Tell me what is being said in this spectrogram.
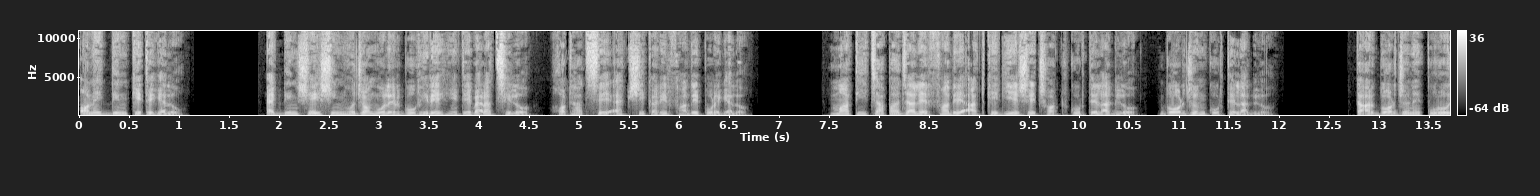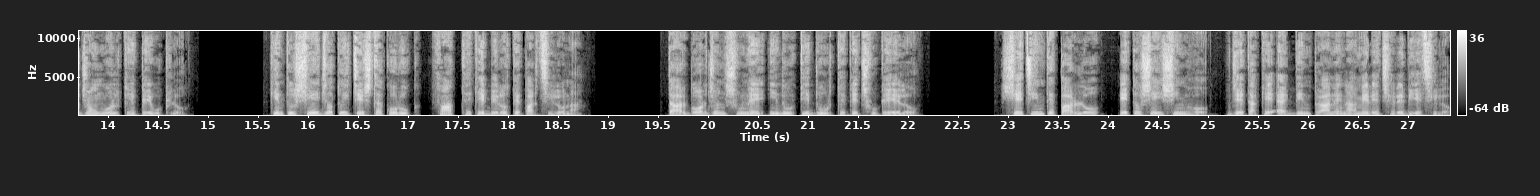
অনেক দিন কেটে গেল। একদিন সেই সিংহ জঙ্গলের গভীরে হেঁটে বেড়াচ্ছিল, হঠাৎ সে এক শিকারীর ফাঁদে পড়ে গেল। মাটি চাপা জালের ফাঁদে আটকে গিয়ে সে ছট করতে লাগল, গর্জন করতে লাগল। তার গর্জনে পুরো জঙ্গল কেঁপে উঠল। কিন্তু সে যতই চেষ্টা করুক, ফাঁদ থেকে বেরোতে পারছিল না। তার গর্জন শুনে ইঁদুরটি দূর থেকে ছুটে এল। সে চিনতে পারল এ তো সেই সিংহ, যে তাকে একদিন প্রাণে না মেরে ছেড়ে দিয়েছিল।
